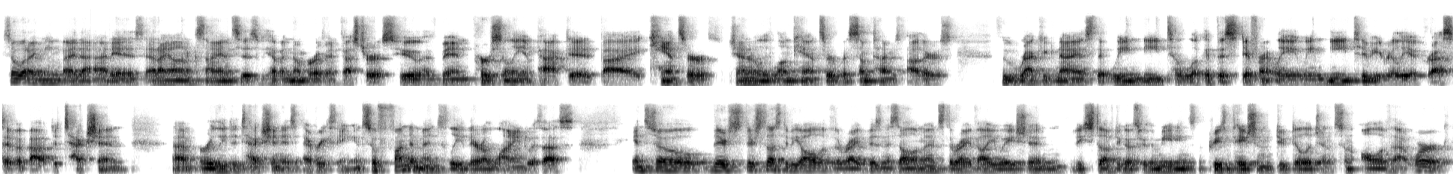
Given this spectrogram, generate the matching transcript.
so, what I mean by that is, at Ionic Sciences, we have a number of investors who have been personally impacted by cancer, generally lung cancer, but sometimes others. who recognize that we need to look at this differently. We need to be really aggressive about detection. Um, early detection is everything. And so fundamentally, they're aligned with us. And so there's there still has to be all of the right business elements, the right valuation. You still have to go through the meetings, the presentation, due diligence, and all of that work.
